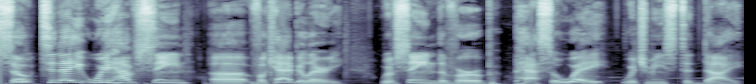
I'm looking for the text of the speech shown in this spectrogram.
so today we have seen uh, vocabulary. We've seen the verb pass away, which means to die.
